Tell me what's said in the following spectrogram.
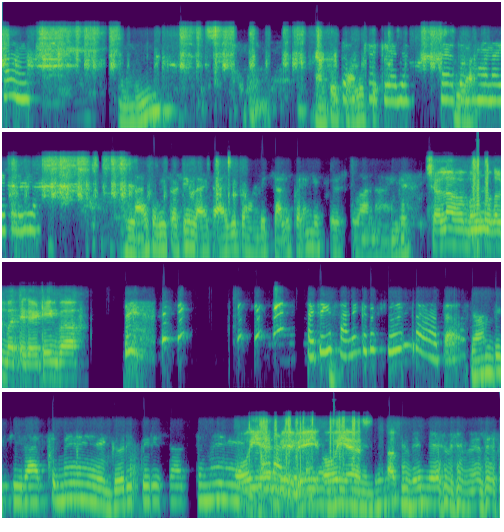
हाँ। हम्म। हम तो तो चालू क्या किया जाए? मैं तो नहाना ही पड़ेगा लाइट अभी कटी लाइट आएगी तो हम भी चालू करेंगे फिर उसके बाद नहाएँगे। चला हो बहुत अगल गल बते गए ठीक बा। अच्छा ये साले का तो सुन रहा था चाँद की रात में गोरी तेरे साथ में. अब ले ले ले ले ले।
